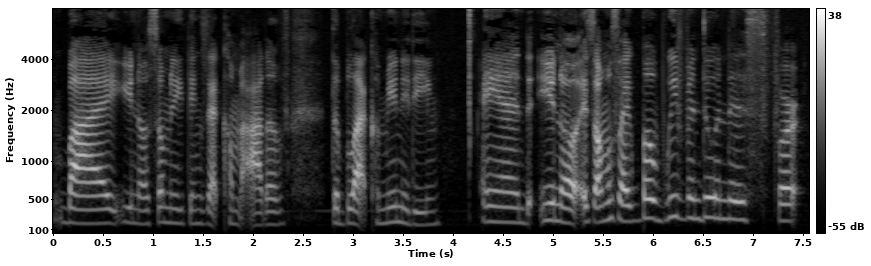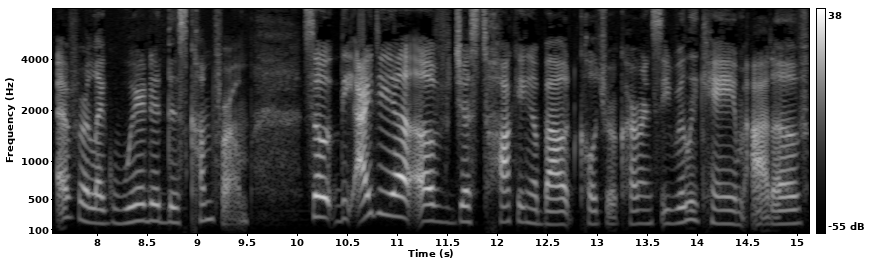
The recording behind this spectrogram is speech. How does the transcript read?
by you know so many things that come out of the black community and you know it's almost like but we've been doing this forever like where did this come from so the idea of just talking about cultural currency really came out of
